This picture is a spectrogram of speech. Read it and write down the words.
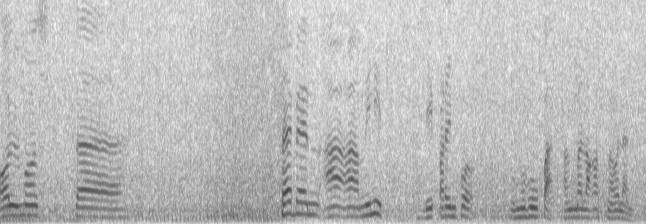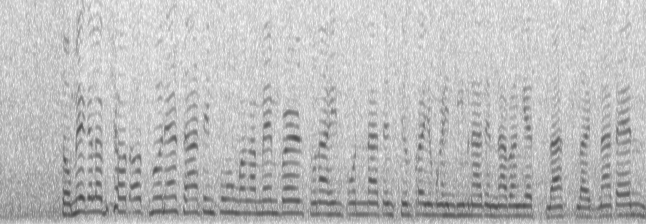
almost 7 minutes. Di pa rin po umuhupa ang malakas na ulan. So mega love shoutout muna sa ating pong mga members. Unahin po natin siyempre yung mga hindi natin nabanggit last live natin.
